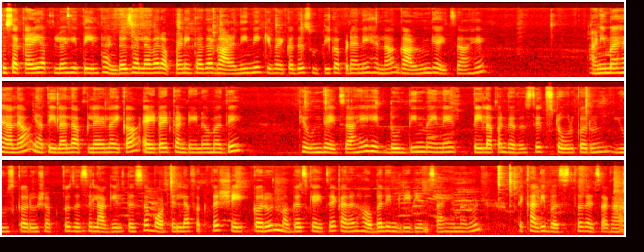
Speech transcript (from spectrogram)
तर सकाळी आपलं हे तेल थंड झाल्यावर आपण एखाद्या गाळणीने किंवा एखाद्या सुती कपड्याने ह्याला गाळून घ्यायचं आहे. आणि मग ह्याला ह्या तेलाला आपल्याला एका एअरटाईट कंटेनरमध्ये ठेवून द्यायचं आहे. हे दोन तीन महिने तेल आपण व्यवस्थित स्टोअर करून यूज करू शकतो. जसं लागेल तसं बॉटलला फक्त शेक करून मगच घ्यायचं आहे कारण हर्बल इन्ग्रेडियंट्स आहे म्हणून. ते खाली बसतं त्याचा घाळ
